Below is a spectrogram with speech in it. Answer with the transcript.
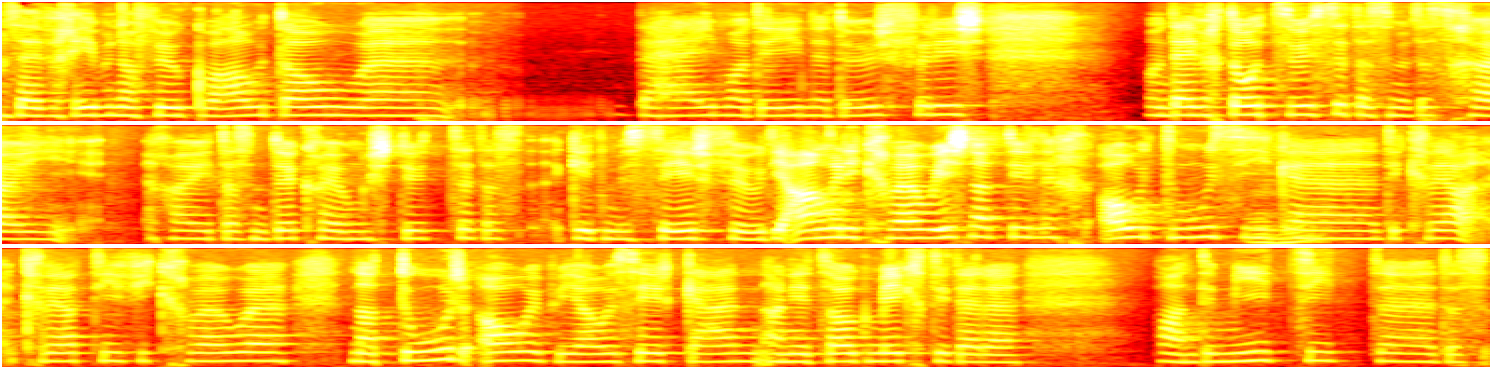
es einfach immer noch viel Gewalt auch äh, daheim oder in den Dörfern ist. Und einfach dort zu wissen, dass wir das können, können, dass wir dort unterstützen können, das gibt mir sehr viel. Die andere Quelle ist natürlich alte Musik, äh, die krea kreative Quelle, Natur auch. Ich bin auch sehr gerne, habe ich jetzt auch gemerkt in dieser Pandemiezeit, äh, dass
